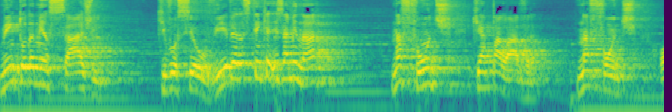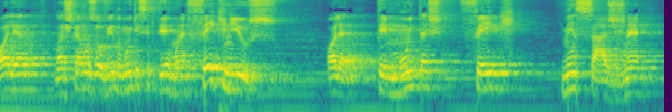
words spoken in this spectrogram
Nem toda mensagem que você ouvir é você tem que examinar na fonte, que é a palavra. Na fonte. Olha, nós estamos ouvindo muito esse termo, né? Fake news. Olha, tem muitas fake mensagens, né?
